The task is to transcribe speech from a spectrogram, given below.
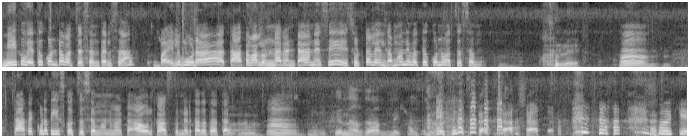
మీకు వెతుక్కుంటూ వచ్చేసాం తెలుసా? బయలు కూడా తాత వాళ్ళు ఉన్నారంట అనేసి చుట్టాలు వెళ్దామని వెతుక్కొని వచ్చేసాము. తాతకి కూడా తీసుకొచ్చేసాము అనమాట ఆవులు కాస్తున్నాడు కదా తాత? ఓకే.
